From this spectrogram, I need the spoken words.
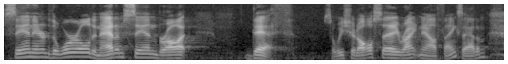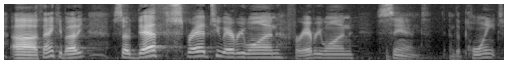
Sin entered the world, and Adam's sin brought death. So we should all say right now, thanks, Adam. Uh, thank you, buddy. So death spread to everyone, for everyone sinned. And the point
